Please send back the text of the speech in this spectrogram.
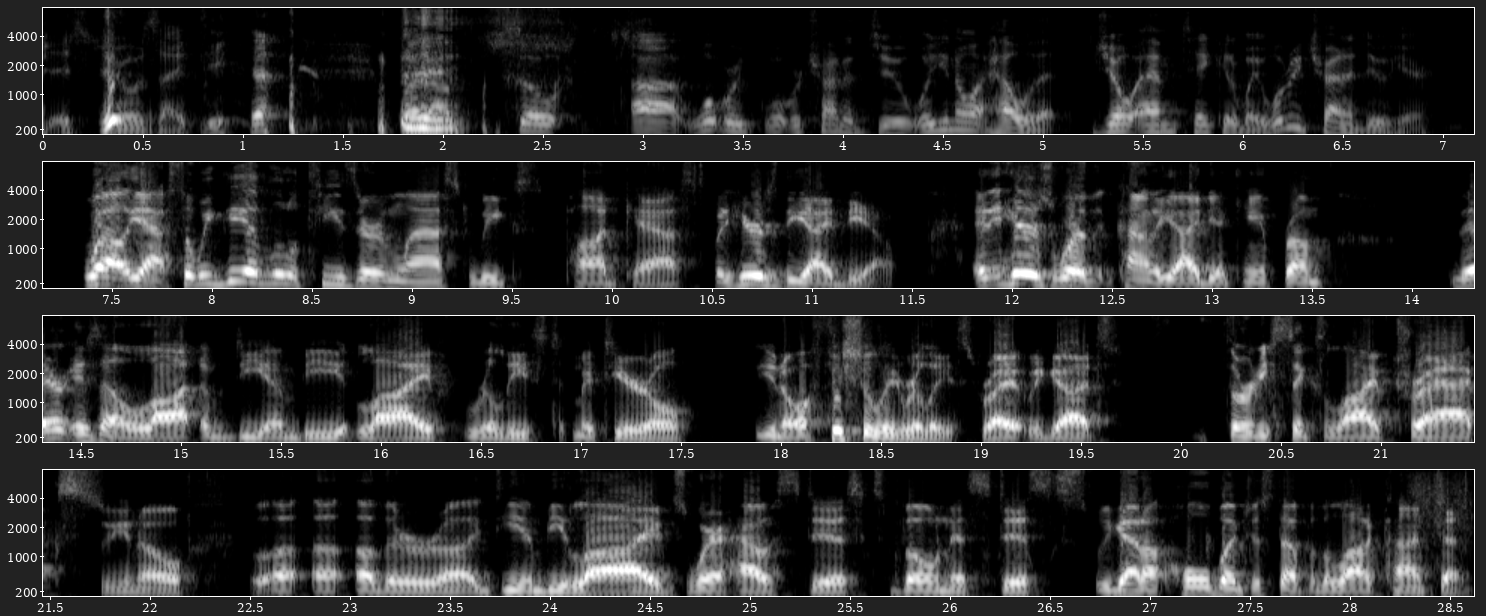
it's Joe's idea. but, um, so, uh, what we're what we're trying to do. Well, you know what? Hell with it. Joe M, take it away. What are we trying to do here? Well, yeah. So we gave a little teaser in last week's podcast, but here's the idea, and here's where the, kind of the idea came from. There is a lot of DMB live released material, you know, officially released. Right? We got 36 live tracks, you know, uh, uh, other uh, DMB lives, warehouse discs, bonus discs. We got a whole bunch of stuff with a lot of content.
